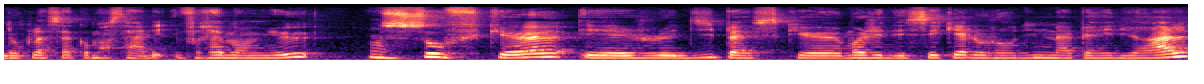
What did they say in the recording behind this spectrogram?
donc là, ça commence à aller vraiment mieux. Sauf que, et je le dis parce que moi j'ai des séquelles aujourd'hui de ma péridurale,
